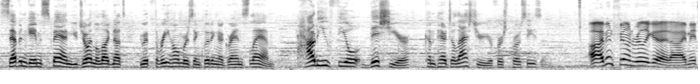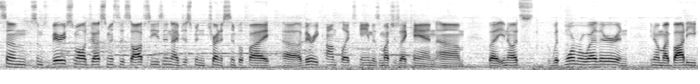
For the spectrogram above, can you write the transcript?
Seven game span, you joined the Lugnuts. You hit three homers, including a grand slam. How do you feel this year compared to last year, your first pro season? Uh, I've been feeling really good. Uh, I made some some very small adjustments this offseason. I've just been trying to simplify uh, a very complex game as much as I can. Um, but you know, it's with warmer weather and you know my body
